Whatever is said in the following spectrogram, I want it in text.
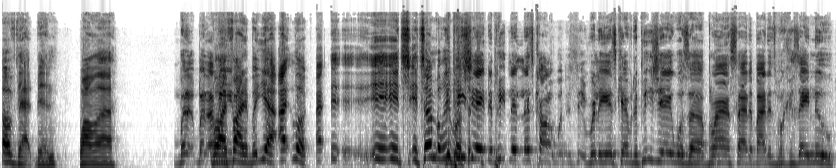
of that bin while uh, but but I, well, mean, I find it. But yeah, I, look, I, it, it's it's unbelievable. The PGA, the P, let, us call it what this really is, Kevin. The PGA was uh, blindsided by this because they knew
